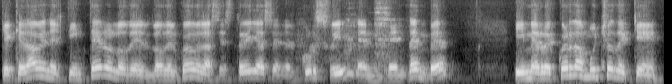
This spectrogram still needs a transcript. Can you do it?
que quedaba en el tintero, lo, de, lo del juego de las estrellas en el Field, en, en Denver, y me recuerda mucho de que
